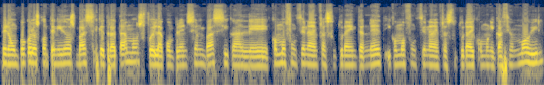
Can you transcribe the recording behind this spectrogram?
pero un poco los contenidos base que tratamos fue la comprensión básica de cómo funciona la infraestructura de Internet y cómo funciona la infraestructura de comunicación móvil.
